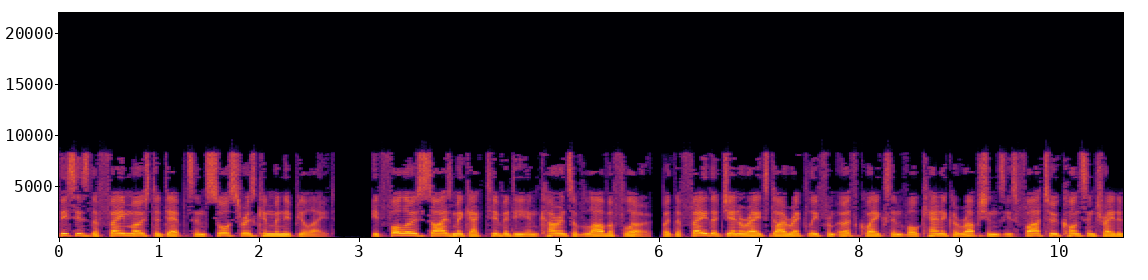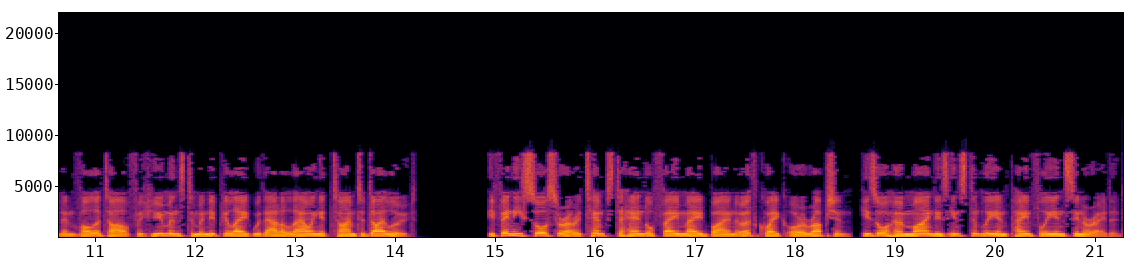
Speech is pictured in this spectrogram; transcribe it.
This is the Fae most adepts and sorcerers can manipulate. It follows seismic activity and currents of lava flow, but the Fae that generates directly from earthquakes and volcanic eruptions is far too concentrated and volatile for humans to manipulate without allowing it time to dilute. If any sorcerer attempts to handle Fae made by an earthquake or eruption, his or her mind is instantly and painfully incinerated.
